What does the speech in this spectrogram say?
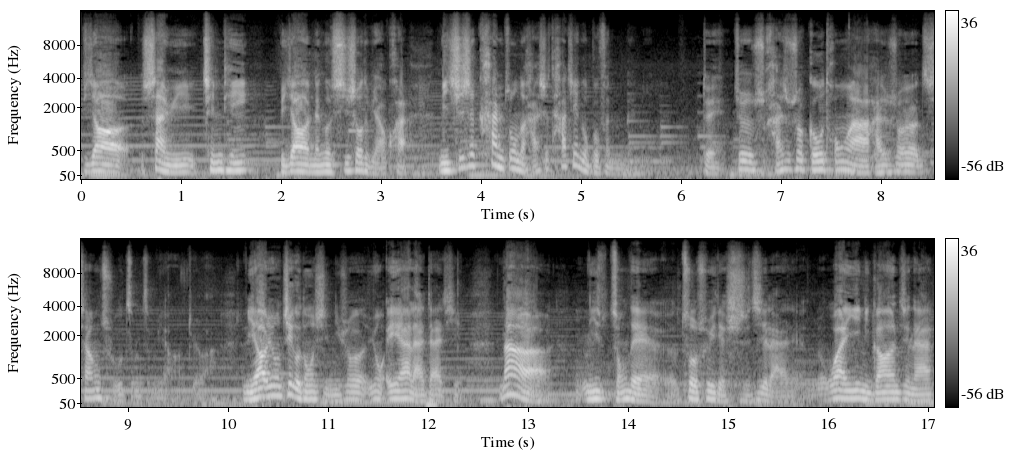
比较善于倾听，比较能够吸收的比较快。你其实看重的还是他这个部分的能力，对，就是还是说沟通啊，还是说相处怎么怎么样，对吧？你要用这个东西，你说用 AI 来代替，那你总得做出一点实际来。万一你刚刚进来，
